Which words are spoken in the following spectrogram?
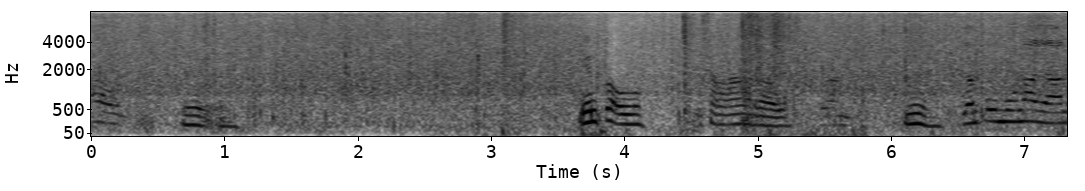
Ah, Oo. Yan pa oh. Isang araw. yan. Hmm. yan po muna yan.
